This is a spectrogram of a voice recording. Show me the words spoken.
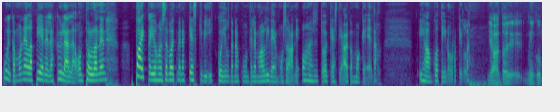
kuinka monella pienellä kylällä on tuollainen paikka, johon sä voit mennä keskiviikkoiltana kuuntelemaan live-musaa, niin onhan se oikeasti aika makeeta ihan kotinurkilla. Ja toi, niin kuin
